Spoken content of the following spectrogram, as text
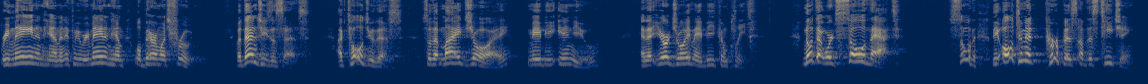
remain in Him. And if we remain in Him, we'll bear much fruit. But then Jesus says, I've told you this so that my joy may be in you and that your joy may be complete. Note that word so that. So that. The ultimate purpose of this teaching,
